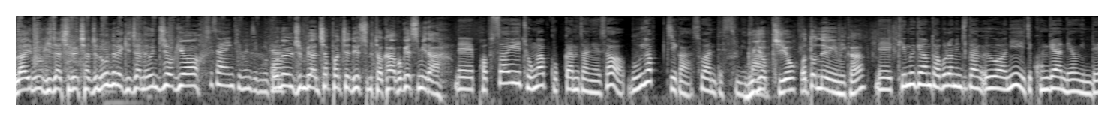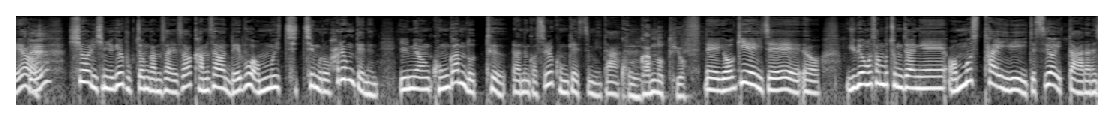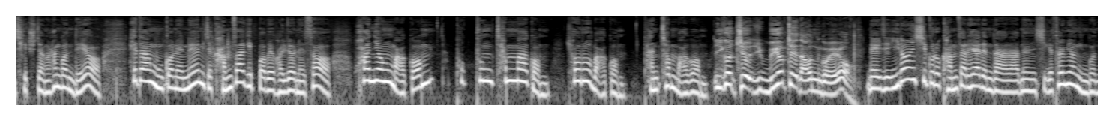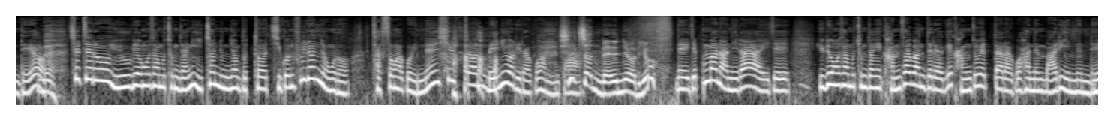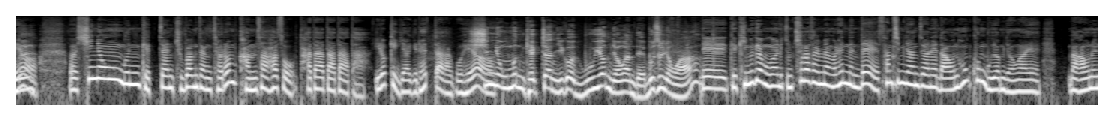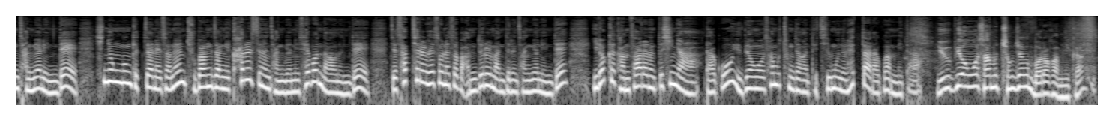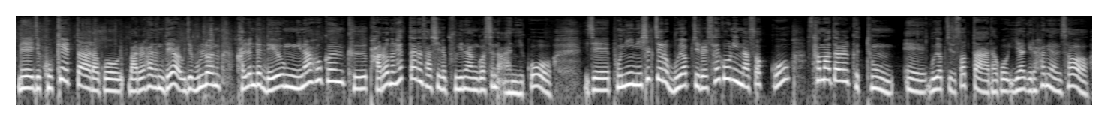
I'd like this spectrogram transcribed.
라이브 기자실을 찾은 오늘의 기자는 은지혁이요. 시사인 김은지입니다. 오늘 준비한 첫 번째 뉴스부터 가보겠습니다. 네, 법사위 종합국감장에서 무협지가 소환됐습니다. 무협지요? 어떤 내용입니까? 네, 김의겸 더불어민주당 의원이 이제 공개한 내용인데요. 네? 10월 26일 국정감사에서 감사원 내부 업무 지침으로 활용되는 일명 공감 노트라는 것을 공개했습니다. 공감 노트요? 네, 여기에 이제 어, 유병호 사무총장의 업무 스타일이 이제 쓰여 있다라는 식의 주장을 한 건데요. 해당 문건에는 이제 감사 기법에 관련해서 환영 마검, 폭풍 참마검, 혈우 마검, 단첩 마검. 이거 저 무협자에 나오는 거예요? 네, 이제 이런 식으로 감사를 해야 된다라는 식의 설명인 건데요. 네. 실제로 유병호 사무총장이 2006년부터 직원 훈련용으로 작성하고 있는 실전 매뉴얼이라고 합니다. 실전 매뉴얼이요? 네, 이제 뿐만 아니라 이제 유병호 사무총장이 감사관들에게 강조했다라고 하는 말이 있는데요. 네. 어, 신용문 객잔 주방장처럼 감사하소 다다다다다 이렇게 이야기를 했다라고 해요. 신용문 객잔 이거 무협 영화인데 무슨 영화? 네, 그 김의겸 의원이 좀 추가 설명을 했는데 30년 전에 나온 홍콩 무협 영화에 나오는 장면인데 신용문 객잔에서는 주방장이 칼을 쓰는 장면이 세 번 나오는데 이제 사체를 훼손해서 만두를 만드는 장면인데 이렇게 감사하라는 뜻이냐라고 유병호 사무총장한테 질문을 했다라고 합니다. 유병호 사무총장은 뭐라고 합니까? 네, 이제 곡해했다라고 말을 하는데요. 이제 물론 관련된 내용이나 혹은 그 발언을 했다는 사실을 부인한 것은 아니고 이제 본인이 실제로 무협지를 세 권이나 썼고 사마달 교통에 무협지를 썼다라고 이야기를 하면서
